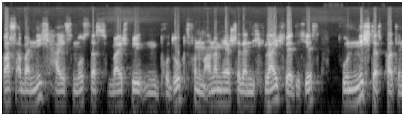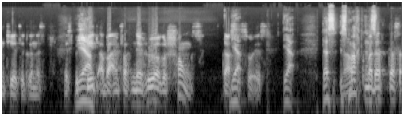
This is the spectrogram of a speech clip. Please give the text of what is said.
was aber nicht heißen muss, dass zum Beispiel ein Produkt von einem anderen Hersteller nicht gleichwertig ist, wo nicht das Patentierte drin ist. Es besteht ja. aber einfach eine höhere Chance, dass ja. es so ist. Ja, das es ja, macht. Guck mal, das, das,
